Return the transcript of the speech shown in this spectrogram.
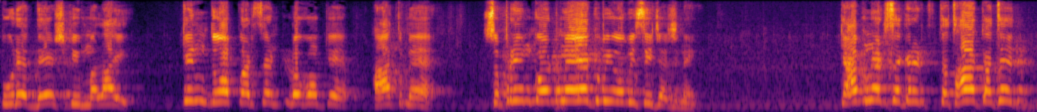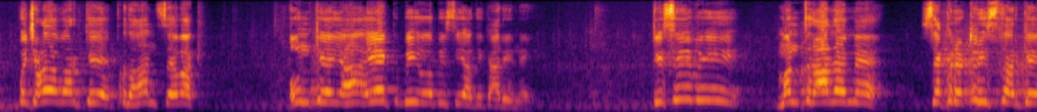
पूरे देश की मलाई किन दो परसेंट लोगों के हाथ में है। सुप्रीम कोर्ट में एक भी ओबीसी जज नहीं। कैबिनेट सेक्रेटरी तथा कथित पिछड़े वर्ग के प्रधान सेवक, उनके यहाँ एक भी ओबीसी अधिकारी नहीं। किसी भी मंत्रालय में सेक्रेटरी स्तर के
